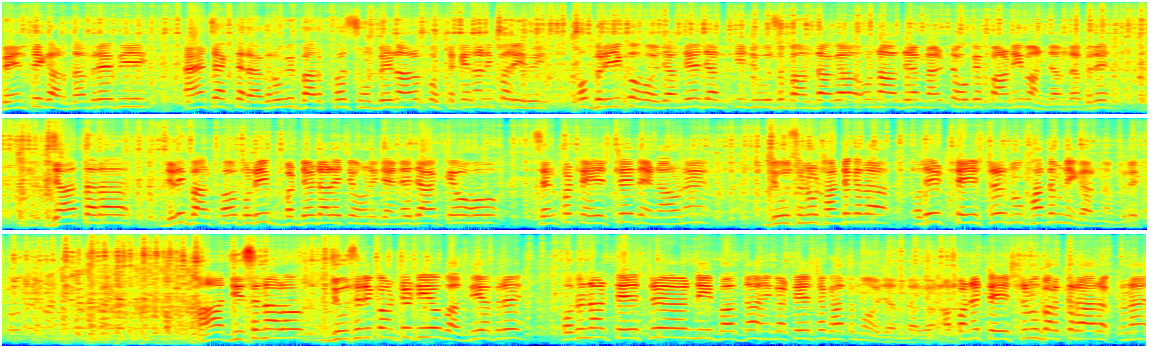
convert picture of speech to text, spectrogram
ਬੇਨਤੀ ਕਰਦਾ ਵੀਰੇ ਵੀ ਐ ਚੈੱਕ ਕਰਿਆ ਕਰੋ ਵੀ ਬਰਫ਼ ਸੁੰਬੇ ਨਾਲ ਕੁੱਟ ਕੇ ਤਾਂ ਨਹੀਂ ਭਰੀ ਹੋਈ। ਉਹ ਬਰੀਕ ਹੋ ਜਾਂਦੀ ਹੈ ਜਦ ਕਿ ਜੂਸ ਬਣਦਾਗਾ ਉਹ ਨਾਲ ਦੇ ਮੈਲਟ ਹੋ ਕੇ ਪਾਣੀ ਬਣ ਜਾਂਦਾ ਵੀਰੇ। ਜ਼ਿਆਦਾਤਰ ਜਿਹੜੀ ਬਰਫ਼ ਆ, ਉਹ ਥੋੜੀ ਵੱਡੇ ਡਾਲੇ 'ਚ ਹੋਣੀ ਚਾਹੀਦੀ ਹੈ ਜਾ ਕੇ ਉਹ ਸਿਰਫ ਟੇਸਟ ਹੀ ਦੇਣਾ ਉਹਨੇ। ਜੂਸ ਨੂੰ ਠੰਡਕ ਦਾ ਉਹਦੇ ਟੇਸਟ ਨੂੰ ਖਤਮ ਨਹੀਂ ਕਰਨਾ ਵੀਰੇ। ਹਾਂ, ਜਿਸ ਨਾਲ ਉਹ ਜੂਸ ਦੀ ਕੁਆਂਟੀਟੀ ਉਹ ਵੱਧਦੀ ਆ ਵੀਰੇ। ਉਹਦੇ ਨਾਲ ਟੇਸਟ ਨਹੀਂ ਵੱਧਦਾ ਹੈਗਾ ਟੇਸਟ ਖਤਮ ਹੋ ਜਾਂਦਾਗਾ। ਆਪਾਂ ਨੇ ਟੇਸਟ ਨੂੰ ਬਰਕਰਾਰ ਰੱਖਣਾ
